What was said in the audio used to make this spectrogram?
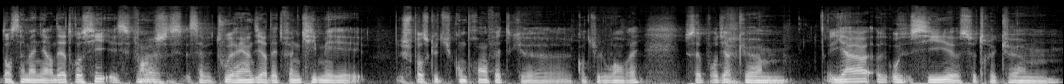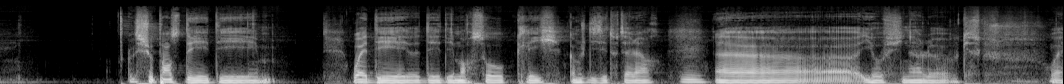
dans sa manière d'être aussi. Et c'est- enfin, Ouais. je- ça veut tout et rien dire d'être funky, mais je pense que tu comprends en fait que quand tu le vois en vrai. Tout ça pour dire que euh, il y a aussi euh, ce truc, euh, je pense des, des ouais des, des, des morceaux clés, comme je disais tout à l'heure. Euh, et au final, qu'est-ce que je... ouais.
